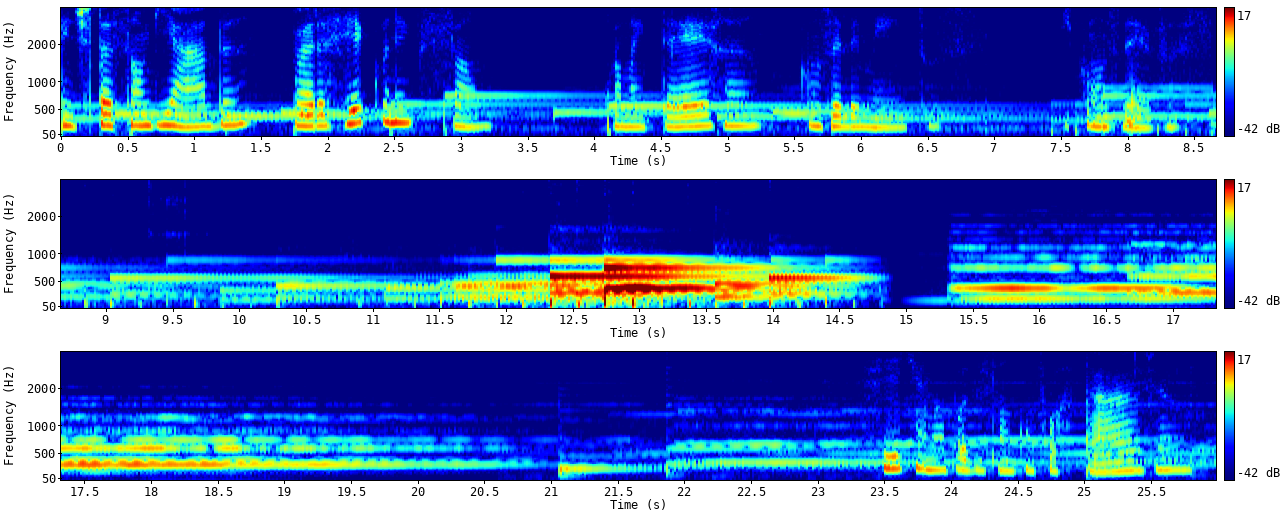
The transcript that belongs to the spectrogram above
Meditação guiada para reconexão com a Mãe Terra, com os elementos e com os devas. Fique em uma posição confortável,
